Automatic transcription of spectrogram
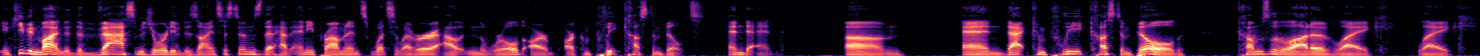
you know, keep in mind that the vast majority of design systems that have any prominence whatsoever out in the world are are complete custom builds end to end um and that complete custom build comes with a lot of like like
